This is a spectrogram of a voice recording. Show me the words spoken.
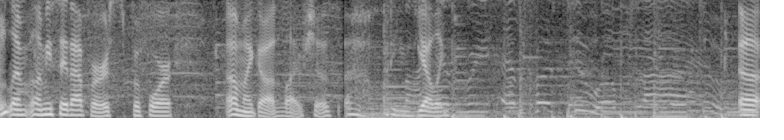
Mm-hmm. let, let me say that first before oh my god live shows oh what are you yelling uh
